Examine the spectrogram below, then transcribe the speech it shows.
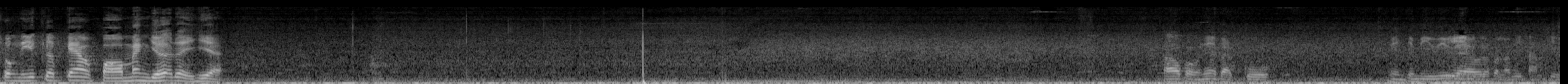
ช่วงนี้เคลือบแก้วปลอมแม่งเยอะด้วยไอ้เฮีย เอาเปล่าเนี่ยแบบกูไม่เห็นจะมีวิพี่แวแวววเลยคนละมีสามคิว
